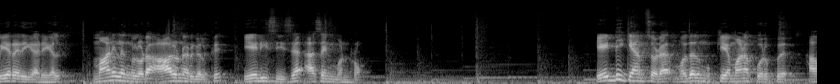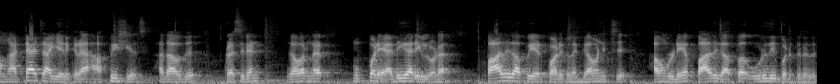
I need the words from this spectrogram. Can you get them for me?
உயரதிகாரிகள் மாநிலங்களோட ஆளுநர்களுக்கு ஏடிசிஸை அசைன் பண்ணுறோம் ஏடி கேம்ப்ஸோட முதல் முக்கியமான பொறுப்பு அவங்க அட்டாச் ஆகியிருக்கிற அஃபீஷியல்ஸ் அதாவது பிரசிடென்ட் கவர்னர் முப்படை அதிகாரிகளோட பாதுகாப்பு ஏற்பாடுகளை கவனித்து அவங்களுடைய பாதுகாப்பை உறுதிப்படுத்துறது.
